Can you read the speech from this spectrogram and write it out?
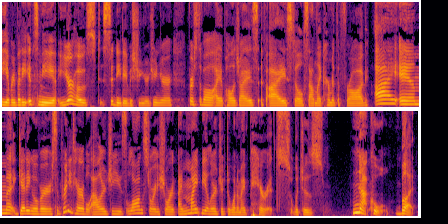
Hey, everybody, it's me, your host, Sydney Davis Jr. Jr. First of all, I apologize if I still sound like Kermit the Frog. I am getting over some pretty terrible allergies. Long story short, I might be allergic to one of my parrots, which is not cool, but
